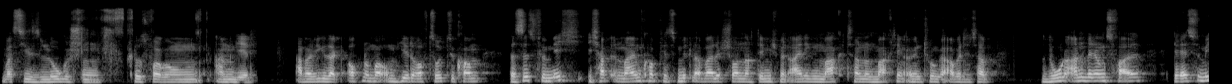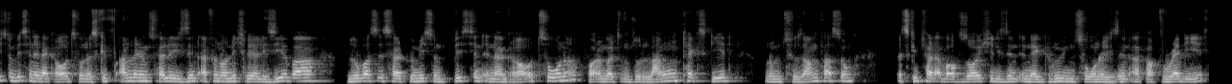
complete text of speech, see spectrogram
was diese logischen Schlussfolgerungen angeht. Aber wie gesagt, auch nochmal, um hier darauf zurückzukommen, das ist für mich, ich habe in meinem Kopf jetzt mittlerweile schon, nachdem ich mit einigen Marketern und Marketingagenturen gearbeitet habe, so ein Anwendungsfall, der ist für mich so ein bisschen in der Grauzone. Es gibt Anwendungsfälle, die sind einfach noch nicht realisierbar. Sowas ist halt für mich so ein bisschen in der Grauzone, vor allem weil es um so langen Text geht und um Zusammenfassung. Es gibt halt aber auch solche, die sind in der grünen Zone, die sind einfach ready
